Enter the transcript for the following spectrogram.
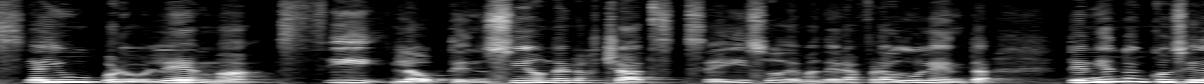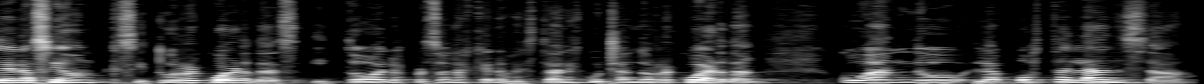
si hay un problema, si la obtención de los chats se hizo de manera fraudulenta, teniendo en consideración que si tú recuerdas, y todas las personas que nos están escuchando recuerdan, cuando la posta lanza,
